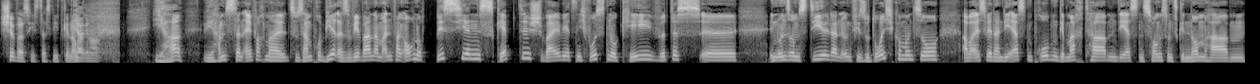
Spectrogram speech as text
Shivers hieß das Lied, genau. Ja, genau. Ja, wir haben es dann einfach mal zusammen probiert. Also wir waren am Anfang auch noch bisschen skeptisch, weil wir jetzt nicht wussten, okay, wird das äh, in unserem Stil dann irgendwie so durchkommen und so. Aber als wir dann die ersten Proben gemacht haben, die ersten Songs uns genommen haben,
